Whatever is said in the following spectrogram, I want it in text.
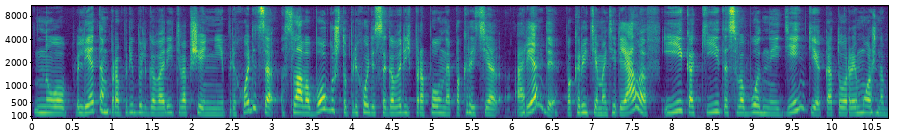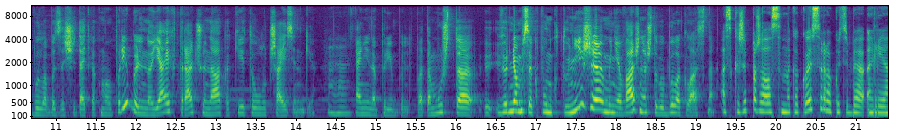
но летом про прибыль говорить вообще не приходится. Слава богу, что приходится говорить про полное покрытие аренды, покрытие материалов и какие-то свободные деньги, которые можно было бы засчитать как мою прибыль, но я их трачу на какие-то улучшайзинги, угу. а не на прибыль. Потому что э, вернемся к пункту ниже, мне важно, чтобы было классно. А скажи, пожалуйста, на какой срок у тебя аренда?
